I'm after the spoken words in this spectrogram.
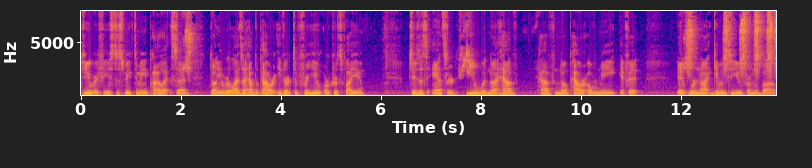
Do you refuse to speak to me? Pilate said. Don't you realize I have the power either to free you or crucify you? Jesus answered, You would not have have no power over me if it it were not given to you from above.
